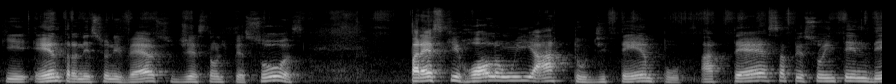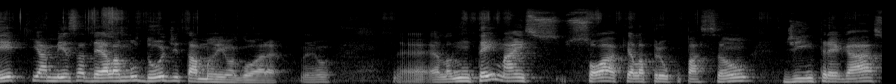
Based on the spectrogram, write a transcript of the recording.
que entra nesse universo de gestão de pessoas, parece que rola um hiato de tempo até essa pessoa entender que a mesa dela mudou de tamanho agora. Né? É, ela não tem mais só aquela preocupação de entregar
